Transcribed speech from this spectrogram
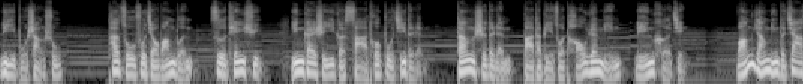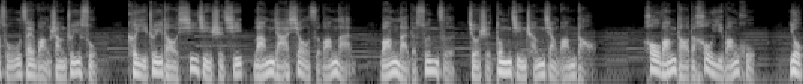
吏部尚书。他祖父叫王伦，字天旭。应该是一个洒脱不羁的人，当时的人把他比作陶渊明、林和靖。王阳明的家族在网上追溯，可以追到西晋时期琅琊孝子王览，王览的孙子就是东晋丞相王导。后王导的后裔王护，又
